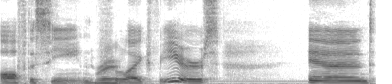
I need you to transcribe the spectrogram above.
off the scene Right. for like years. And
